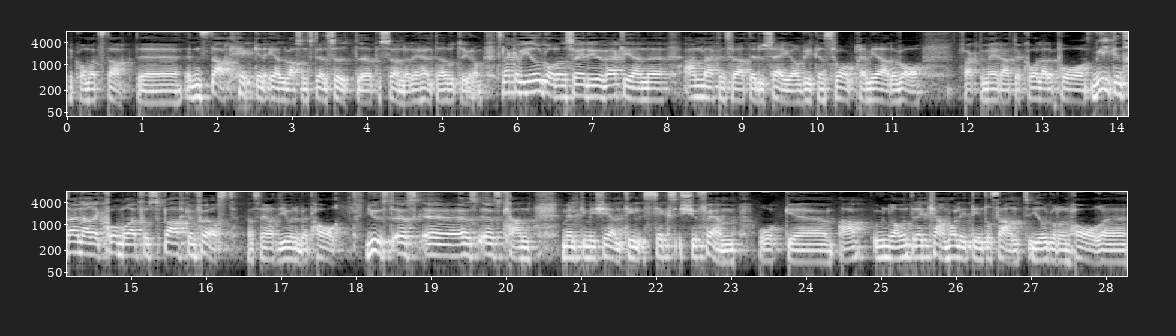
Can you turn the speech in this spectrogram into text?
det kommer ett starkt, eh, en stark Häcken-elva som ställs ut eh, på söndag, det är jag helt övertygad om. Snackar vi Djurgården så är det ju verkligen eh, anmärkningsvärt det du säger, vilken svag premiär det var. Faktum är att jag kollade på vilken tränare kommer att få sparken först. Jag ser att Unibet har just Ös, eh, Ös, Öskan Melke Michel till 6.25. Och eh, ja, undrar om inte det kan vara lite intressant. Djurgården har eh,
